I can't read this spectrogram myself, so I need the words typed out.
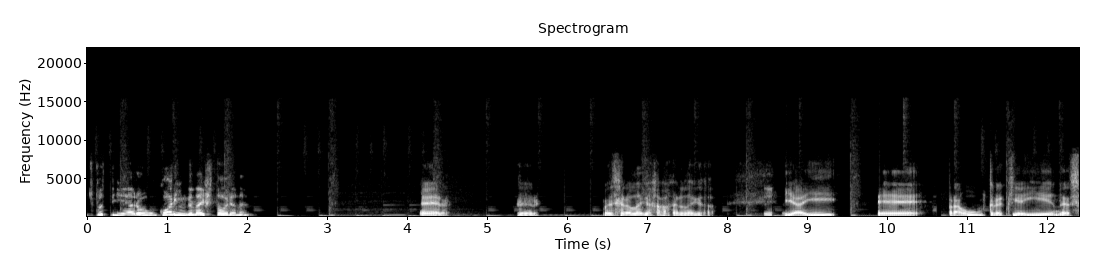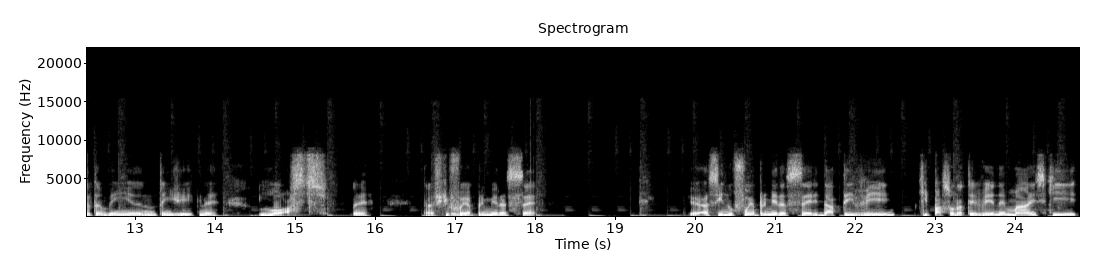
Tipo assim, era o Coringa da história, né? Era. Era. Mas era legal, era legal. É. E aí, é, pra outra, que aí essa também não tem jeito, né? Lost, né? Então, acho que foi a primeira série. Assim, não foi a primeira série da TV que passou na TV, né? Mas que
